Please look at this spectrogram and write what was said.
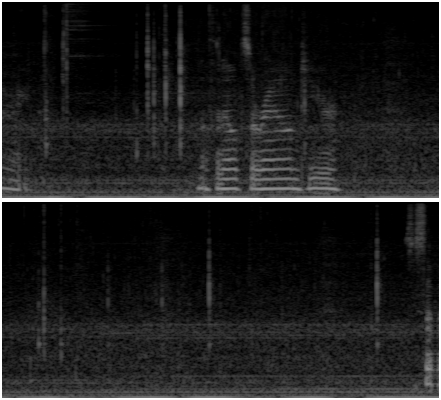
Alright. Nothing else around here. Is this up?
